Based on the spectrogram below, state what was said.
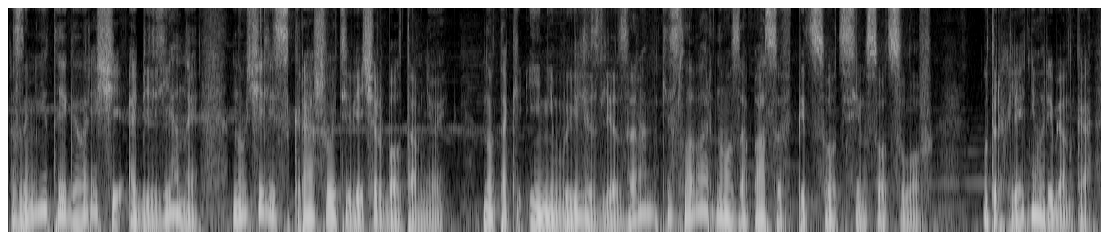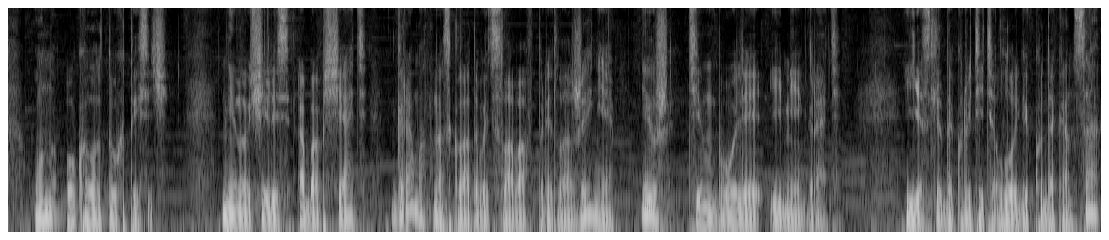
Знаменитые говорящие обезьяны научились скрашивать вечер болтовней, но так и не вылезли за рамки словарного запаса в 500-700 слов – у трехлетнего ребенка он около двух тысяч. Не научились обобщать, грамотно складывать слова в предложения и уж тем более ими играть. Если докрутить логику до конца,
